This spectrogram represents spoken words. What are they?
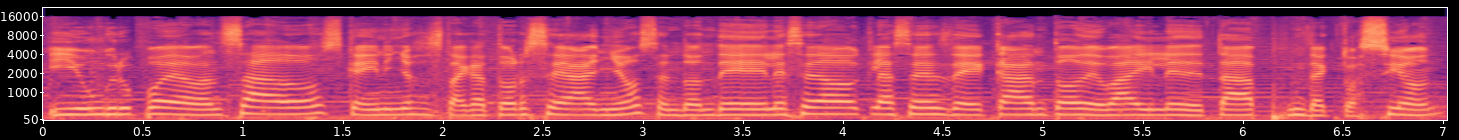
y un grupo de avanzados, que hay niños hasta 14 años, en donde les he dado clases de canto, de baile, de tap, de actuación.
